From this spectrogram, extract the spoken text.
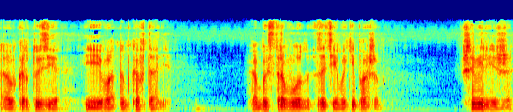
в картузе и ватном кафтане. «Быстро вон за тем экипажем!» «Шевелись же!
